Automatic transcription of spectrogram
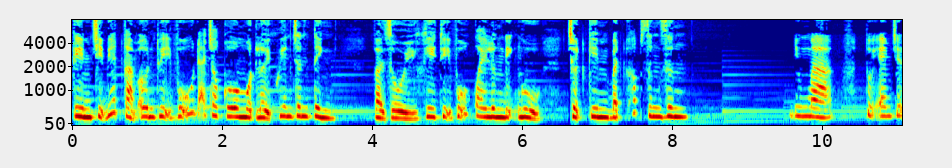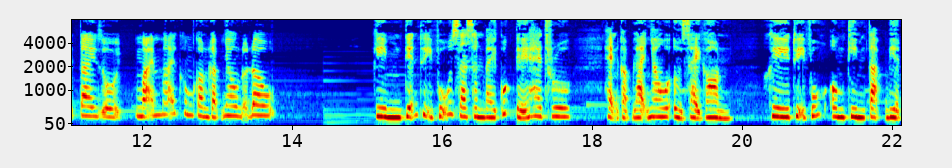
Kim chỉ biết cảm ơn Thụy Vũ đã cho cô một lời khuyên chân tình. Và rồi khi Thụy Vũ quay lưng định ngủ, chợt Kim bật khóc rưng rưng. Nhưng mà, tụi em chia tay rồi, mãi mãi không còn gặp nhau nữa đâu. Kim tiễn Thụy Vũ ra sân bay quốc tế Heathrow, hẹn gặp lại nhau ở Sài Gòn. Khi Thụy Vũ ôm Kim tạm biệt,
